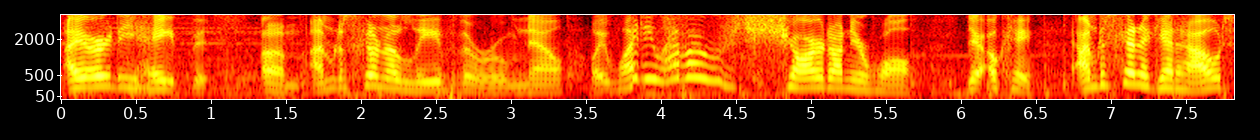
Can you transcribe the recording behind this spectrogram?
I already hate this. Um, I'm just gonna leave the room now. Wait, why do you have a shard on your wall? Yeah, okay. I'm just gonna get out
